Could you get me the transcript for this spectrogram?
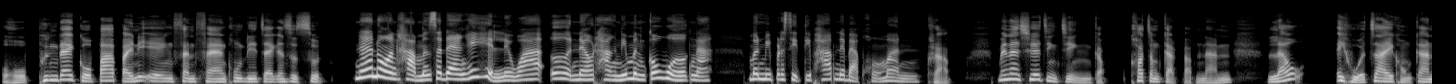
โอ้โห เพิ่งได้โกป้าไปนี่เองแฟนๆคงดีใจกันสุดแน่นอนค่ะ มันแสดงให้เห็นเลยว่า เออ แนวทางนี้มันก็เวิร์กนะ มันมีประสิทธิภาพในแบบของมันๆครับ ไม่น่าเชื่อจริง ๆ กับข้อจำกัดแบบนั้น แล้วไอหัวใจของการ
